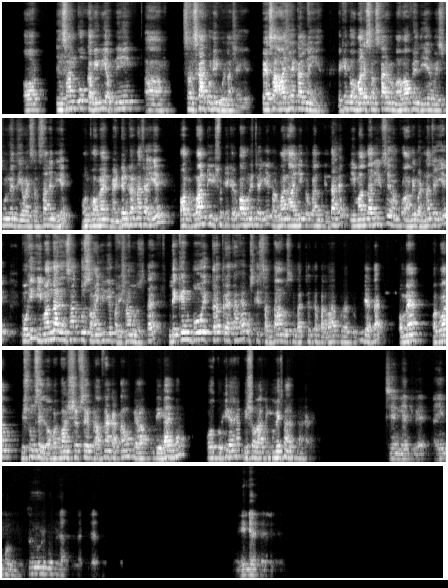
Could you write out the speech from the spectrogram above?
और इंसान को कभी भी अपनी आ, संस्कार को नहीं भूलना चाहिए। पैसा आज है कल नहीं है। लेकिन जो तो हमारे संस्कार हमें माँ बाप ने दिए हमें स्कूल ने दिए हमारी संस्था ने दिए उनको हमें मेंटेन करना चाहिए। और भगवान की ईश्वर की कृपा होनी चाहिए। भगवान आज ही तो कल देता है। ईमानदारी से हमको आगे बढ़ना चाहिए। क्योंकि ईमानदार इंसान कुछ समय के लिए परेशान हो सकता है, लेकिन वो एक तरफ़ रहता है, उसके संतान, उसके बच्चे का परिवार पूरा दुखी रहता है। और मैं भगवान विष्णु से और भगवान शिव से प्रार्थना करता हूँ कि आप दीर्घायु हों और दुखी रहें। विश्व आपकी हमेशा तुम्ही हे। घेतले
